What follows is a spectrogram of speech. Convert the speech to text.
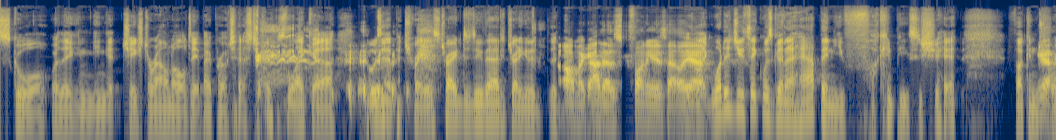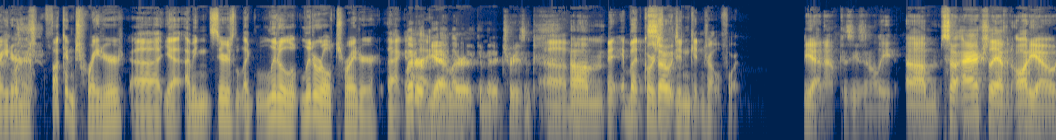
school where they can, can get chased around all day by protesters. like uh, who was that? Petraeus tried to do that. He tried to get a, a Oh my god, that was funny as hell. Yeah, like, what did you think was going to happen? You fucking piece of shit. Fucking Yeah. traitor. fucking traitor. Uh, yeah, I mean, seriously, like literal, literal traitor. That guy. literally, yeah, literally committed treason. Um, Um, eh, but of course, so- didn't get in trouble for it. Yeah, no, because he's an elite. Um, so I actually have an audio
